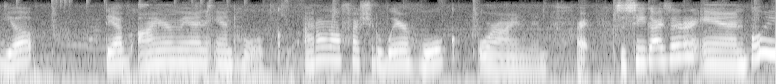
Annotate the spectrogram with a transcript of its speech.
Yup. They have Iron Man and Hulk. I don't know if I should wear Hulk or Iron Man. Alright, so see you guys later, and boy.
